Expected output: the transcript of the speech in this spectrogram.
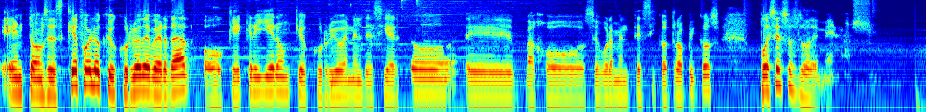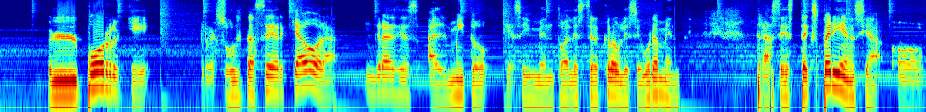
Entonces, ¿qué fue lo que ocurrió de verdad o qué creyeron que ocurrió en el desierto eh, bajo seguramente psicotrópicos? Pues eso es lo de menos. Porque resulta ser que ahora, gracias al mito que se inventó Aleister Crowley seguramente, tras esta experiencia o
